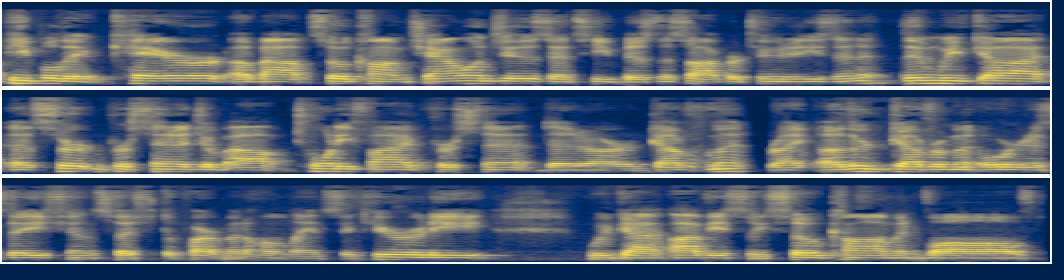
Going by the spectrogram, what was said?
people that care about SOCOM challenges and see business opportunities in it. Then we've got a certain percentage, about 25% that are government, right? Other government organizations such as Department of Homeland Security. We've got obviously SOCOM involved,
